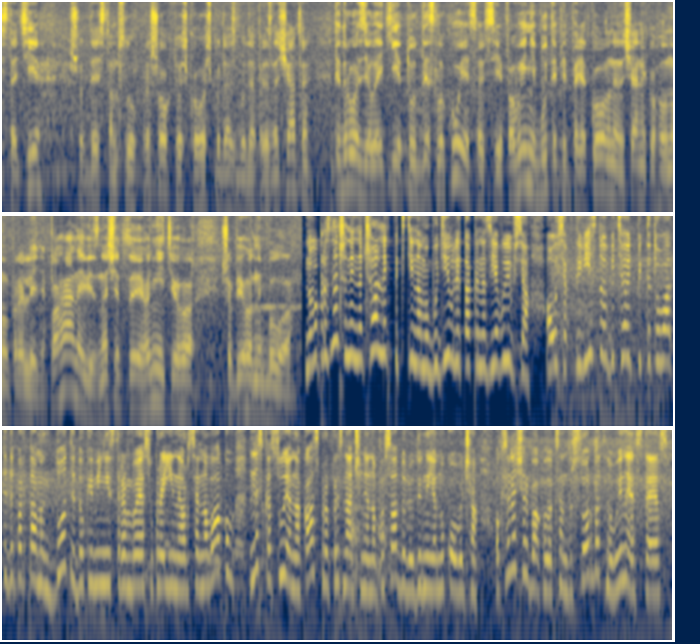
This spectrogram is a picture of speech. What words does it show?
статті, що десь там слух прийшов, хтось когось кудись буде призначати. Підрозділи, які тут дислокуються, всі повинні бути підпорядковані начальнику головного управління. Поганий він, значить, гоніть його, щоб його не було. Новопризначений начальник під стінами будівлі так і не з'явився. А ось активісти обіцяють пікетувати департамент доти, доки міністр МВС України Арсен Аваков не скасує наказ про призначення на посаду людини Януковича. Оксана Щербак, Олександр Сорбат. Новини СТС.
